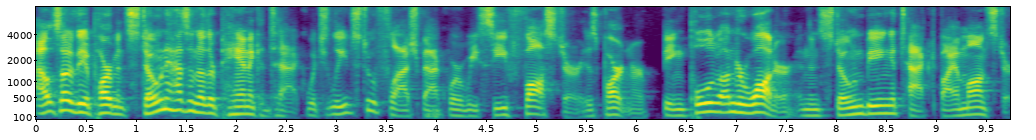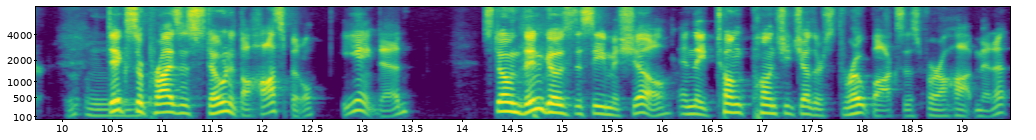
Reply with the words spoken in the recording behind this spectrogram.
Outside of the apartment, Stone has another panic attack, which leads to a flashback where we see Foster, his partner, being pulled underwater and then Stone being attacked by a monster. Dick surprises Stone at the hospital. He ain't dead. Stone then goes to see Michelle and they tongue punch each other's throat boxes for a hot minute.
